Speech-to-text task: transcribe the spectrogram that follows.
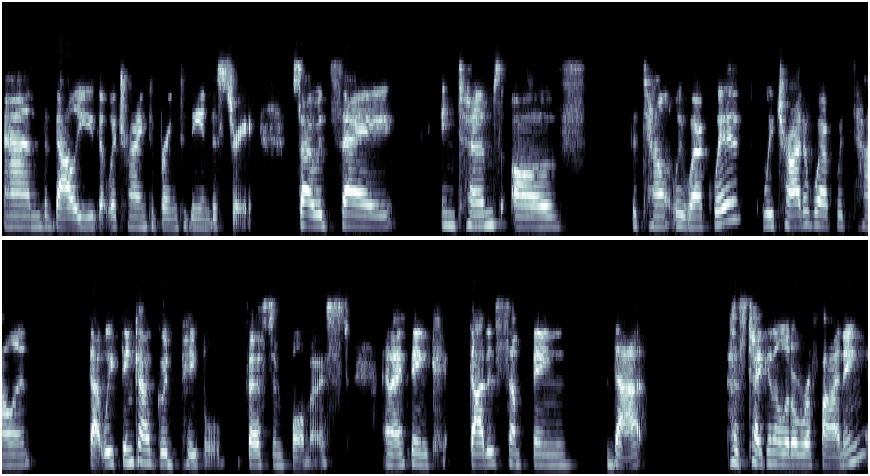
and the value that we're trying to bring to the industry. So I would say, in terms of the talent we work with, we try to work with talent that we think are good people first and foremost. And I think that is something that has taken a little refining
